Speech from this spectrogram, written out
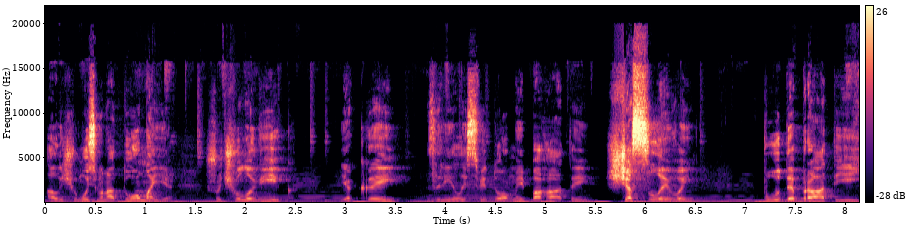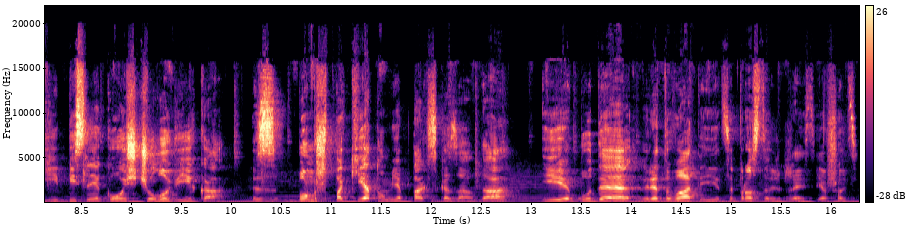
Але чомусь вона думає, що чоловік, який зрілий, свідомий, багатий, щасливий, буде брати її після якогось чоловіка з бомж-пакетом, я б так сказав, да? і буде рятувати її. Це просто жесть, я в шоці.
